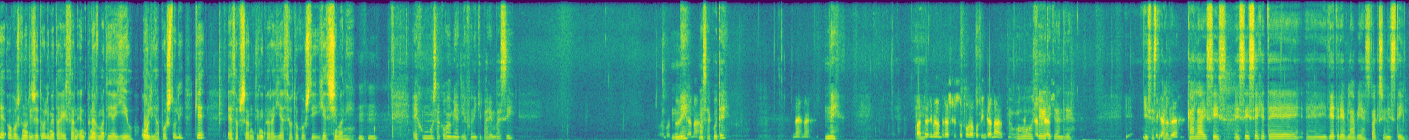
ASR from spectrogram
και όπως γνωρίζετε όλοι μετά ήρθαν εν πνεύματι Αγίου όλοι οι Απόστολοι και έθαψαν την υπεραγία Θεοτόκο στη γεθσιμανη Έχουμε όμως ακόμα μια τηλεφωνική παρέμβαση. Ναι, μας ακούτε; Ναι, ναι. Ναι. Πάτερ, είμαι ο Ανδρέας Χριστοφόρο από την Κανά. Ω, χαίρετε κύριε Ανδρέα. Είσαστε καλά. Καλά εσείς. Εσείς έχετε ε, ιδιαίτερη ευλάβεια στο αξιονιστή.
